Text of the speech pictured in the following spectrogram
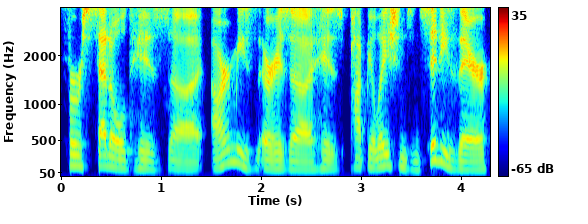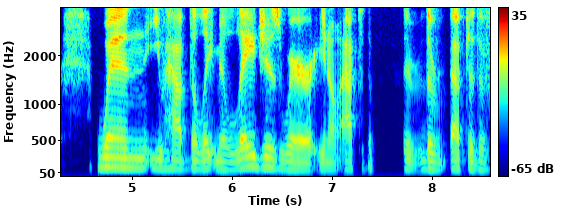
first settled his uh, armies or his uh, his populations and cities there. When you have the late Middle Ages, where you know after the the, after the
